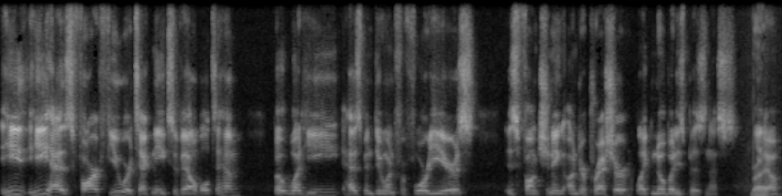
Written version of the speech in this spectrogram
he he has far fewer techniques available to him, but what he has been doing for four years is functioning under pressure like nobody's business. Right. You know,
